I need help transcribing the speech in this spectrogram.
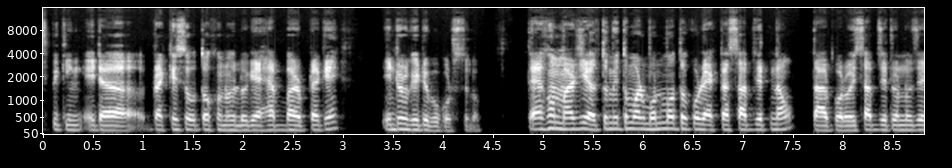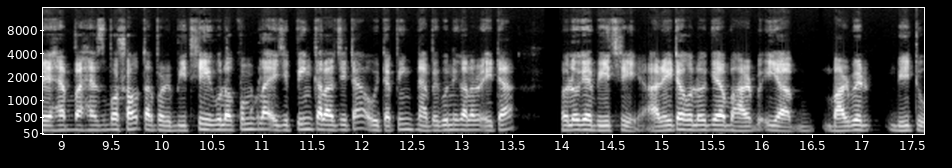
স্পিকিং এটা প্র্যাকটিসেও তখন হলো গিয়ে হ্যাভ ভার্বটাকে ইন্টারোগেটিভও করছিল। তো এখন মার্জিয়া তুমি তোমার মন মতো করে একটা সাবজেক্ট নাও, তারপর ওই সাবজেক্ট অনুযায়ী হ্যাভ বা হ্যাজ বসাও, তারপরে বি থ্রি এগুলো কোনগুলা, এই যে পিঙ্ক কালার যেটা, ওইটা পিঙ্ক না বেগুনি কালার এটা হলো গিয়া বি থ্রি আর এইটা হলো গিয়া ভার্ব ইয়া ভার্বের বি টু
